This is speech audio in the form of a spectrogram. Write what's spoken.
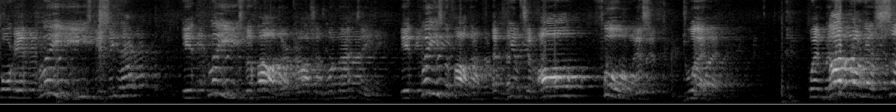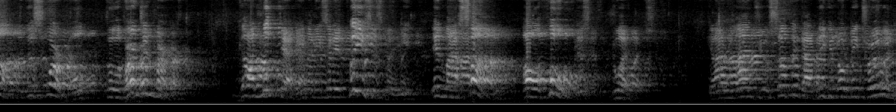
For it pleased, do you see that? It pleased the Father, Colossians 1.19, it pleased the Father that him should all fullness dwell. When God brought his son to this world through the virgin birth, God looked at him and he said, It pleases me in my son all fullness dwells. Can I remind you of something that I believe you know to be true, and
